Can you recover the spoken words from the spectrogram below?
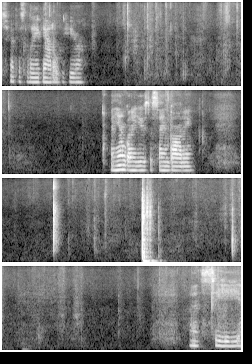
She got this leg out over here. I am going to use the same body. Let's see.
